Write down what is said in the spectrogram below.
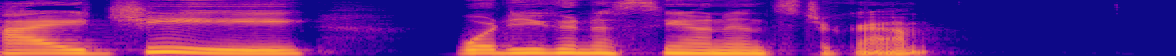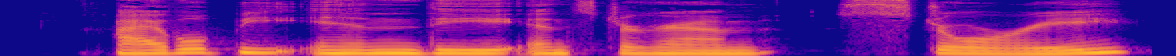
IG, what are you going to see on Instagram? I will be in the Instagram story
